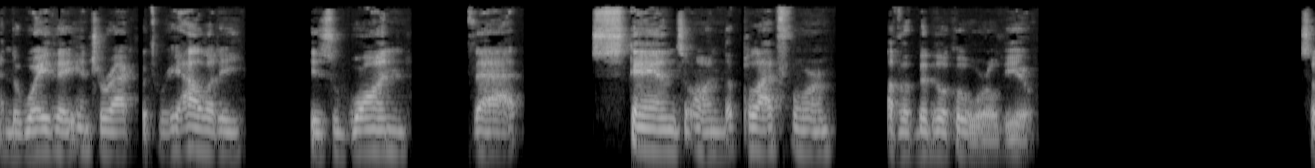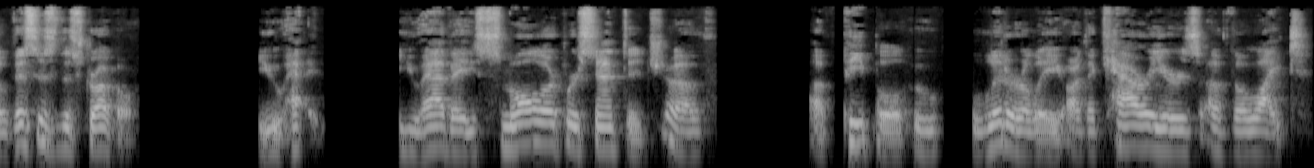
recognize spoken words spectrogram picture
and the way they interact with reality is one that stands on the platform of a biblical worldview. So this is the struggle. You, ha- you have a smaller percentage of, of people who literally are the carriers of the light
